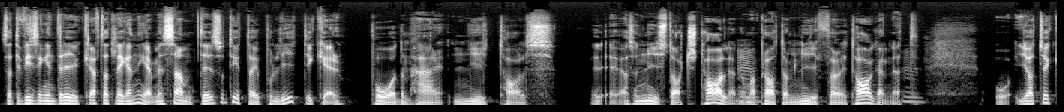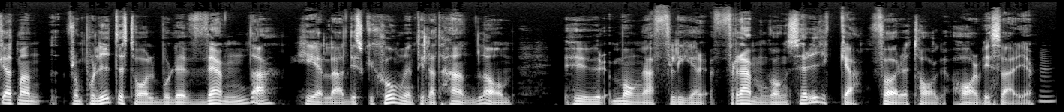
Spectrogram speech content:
Så att det finns ingen drivkraft att lägga ner. Men samtidigt så tittar ju politiker på de här nytals, alltså nystartstalen Mm. om man pratar om nyföretagandet. Mm. Och jag tycker att man från politiskt håll borde vända hela diskussionen till att handla om hur många fler framgångsrika företag har vi i Sverige Mm.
